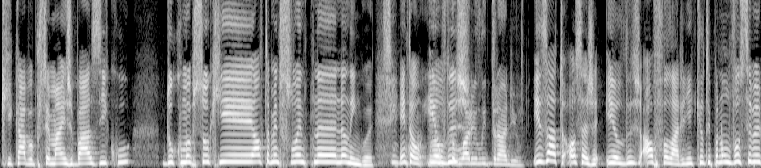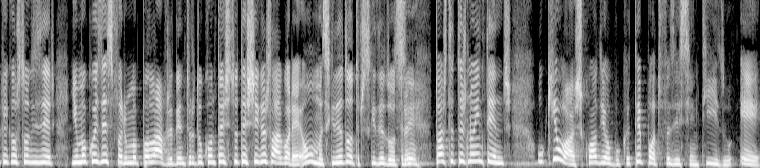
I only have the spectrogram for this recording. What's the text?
que acaba por ser mais básico do que uma pessoa que é altamente fluente na, na língua. Então, Não é um eles. vocabulário literário. Exato, ou seja, eles ao falarem aquilo, tipo, eu não vou saber o que é que eles estão a dizer. E uma coisa é se for uma palavra dentro do contexto, tu até chegas lá. Agora é uma seguida de outra, seguida de outra. Sim. Tu às tantas não entendes. O que eu acho que o audiobook até pode fazer sentido é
